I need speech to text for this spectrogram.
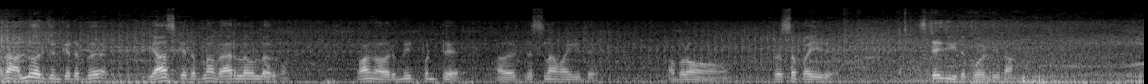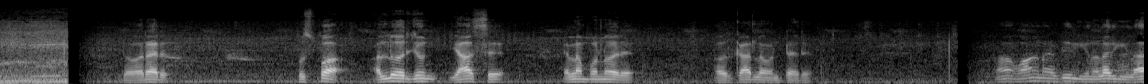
அதான் அல்லு அர்ஜுன் கெட்டப்பு யாஸ் கெட்டப்லாம் வேறு லெவலில் இருக்கும். வாங்க அவர் மீட் பண்ணிட்டு அவர் ட்ரெஸ்லாம் வாங்கிட்டு அப்புறம் ட்ரெஸ்ஸப் ஆகி ஸ்டேஜுக்கிட்ட போக வேண்டியதான் இந்த வராரு. புஷ்பா அல்லு அர்ஜுன் யாஸு எல்லாம் பண்ணுவார். அவர் காரில் வந்துட்டார். ஆ வாங்கண்ணா எப்படி இருக்கீங்க? நல்லா இருக்கீங்களா?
